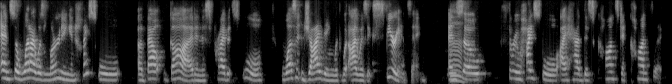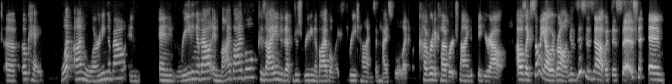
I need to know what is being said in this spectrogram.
and so what i was learning in high school about god in this private school wasn't jiving with what i was experiencing and mm. so through high school i had this constant conflict of okay what i'm learning about and and reading about in my Bible, because I ended up just reading the Bible like three times in high school, like cover to cover, trying to figure out. I was like, some of y'all are wrong because this is not what this says. And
